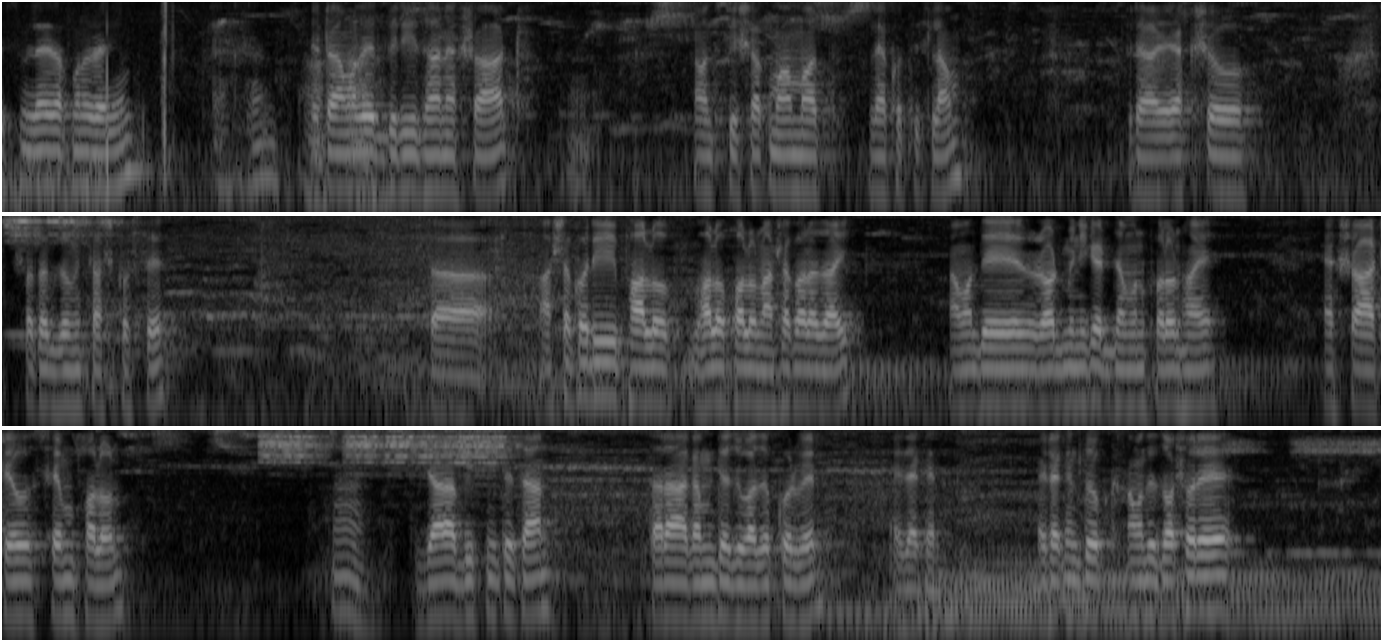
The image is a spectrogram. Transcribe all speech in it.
বিসমুল্লাহ রহমান রহিম। এটা আমাদের বিরি ধান একশো আট। আমাদের কৃষক মোহাম্মদ লিয়াকত ইসলাম প্রায় একশো শতক জমি চাষ করছে। তা আশা করি ভালো ভালো ফলন আশা করা যায়। আমাদের রড মিনিকেট যেমন ফলন হয়, একশো আটেও সেম ফলন। হুম, যারা বীজ নিতে চান তারা আগামীতে যোগাযোগ করবেন। এই দেখেন এটা কিন্তু আমাদের যশোরে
